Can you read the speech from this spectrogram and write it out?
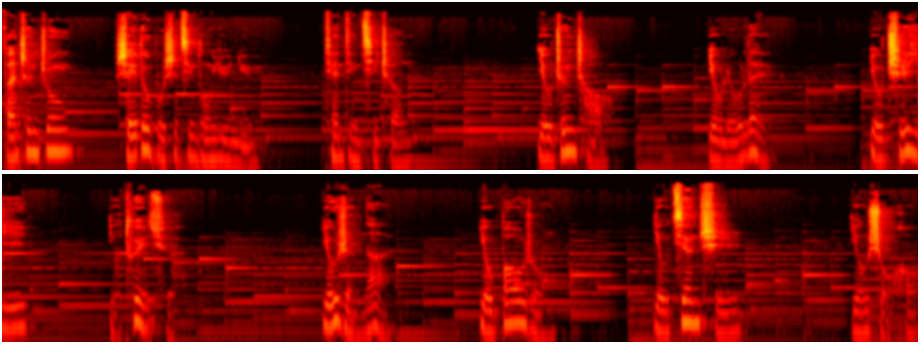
凡尘中，谁都不是金童玉女，天定其成。有争吵，有流泪，有迟疑，有退却，有忍耐，有包容，有坚持，有守候。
